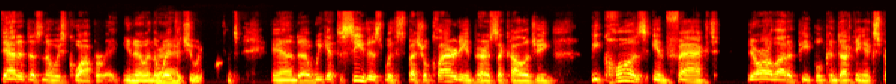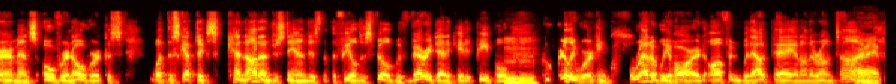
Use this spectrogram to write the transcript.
data doesn't always cooperate, you know, in the right. way that you would want. And uh, we get to see this with special clarity in parapsychology because, in fact, there are a lot of people conducting experiments over and over because what the skeptics cannot understand is that the field is filled with very dedicated people mm-hmm. who really work incredibly hard, often without pay and on their own time, right. to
